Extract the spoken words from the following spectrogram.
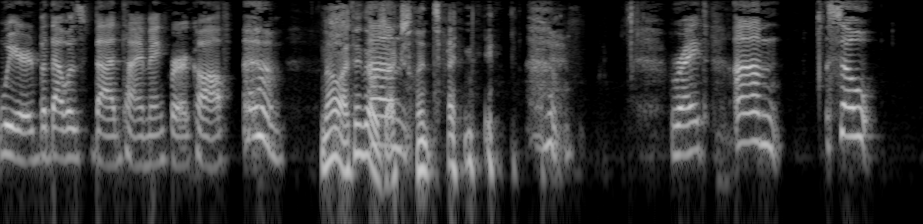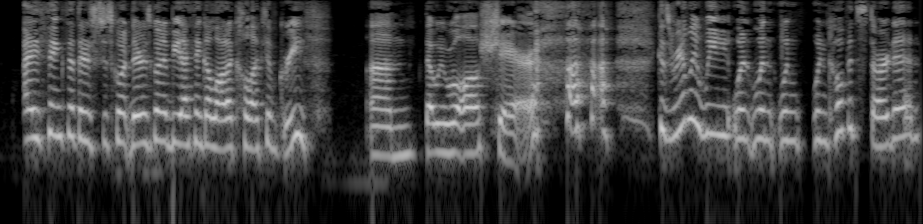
weird but that was bad timing for a cough no, I think that was Um, excellent timing. right um so i think that there's just going there's going to be i think a lot of collective grief um that we will all share because really we when when when when covid started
